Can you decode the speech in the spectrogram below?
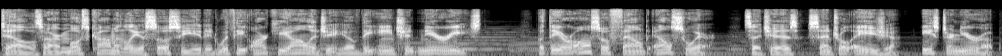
Tells are most commonly associated with the archaeology of the ancient Near East, but they are also found elsewhere, such as Central Asia, Eastern Europe,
